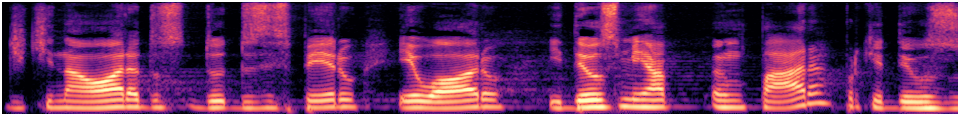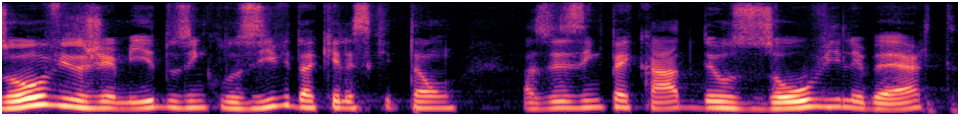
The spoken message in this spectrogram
de que na hora do, do, desespero eu oro e Deus me ampara, porque Deus ouve os gemidos, inclusive daqueles que estão, às vezes, em pecado, Deus ouve e liberta.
